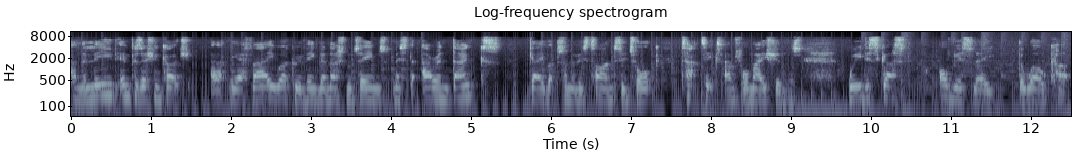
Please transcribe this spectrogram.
and the lead in position coach at the FA, working with the England national teams, Mr. Aaron Danks. Gave up some of his time to talk tactics and formations. We discussed, obviously, the World Cup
